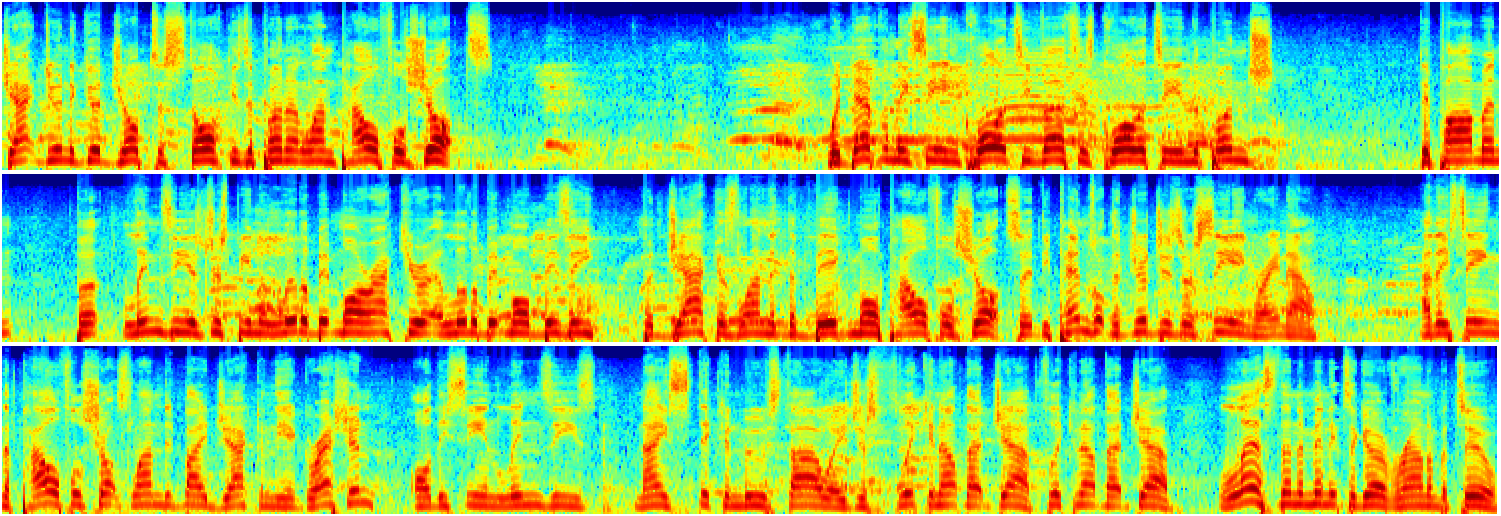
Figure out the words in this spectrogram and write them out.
Jack doing a good job to stalk his opponent and land powerful shots. We're definitely seeing quality versus quality in the punch department. but Lindsay has just been a little bit more accurate, a little bit more busy. But Jack has landed the big, more powerful shots. So it depends what the judges are seeing right now. Are they seeing the powerful shots landed by Jack and the aggression, or are they seeing Lindsay's nice stick and move style way, just flicking out that jab, flicking out that jab? Less than a minute to go of round number two.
